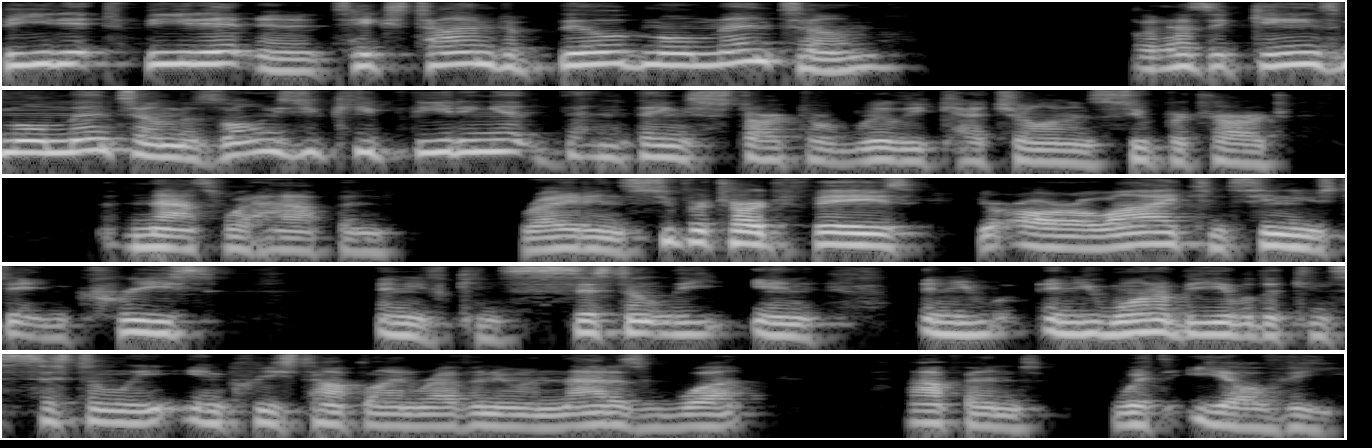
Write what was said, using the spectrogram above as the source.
feed it, feed it, and it takes time to build momentum. But as it gains momentum, as long as you keep feeding it, then things start to really catch on and supercharge. And that's what happened, right? In supercharge phase, your ROI continues to increase and you've consistently in and you and you want to be able to consistently increase top line revenue and that is what happened with ELV.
